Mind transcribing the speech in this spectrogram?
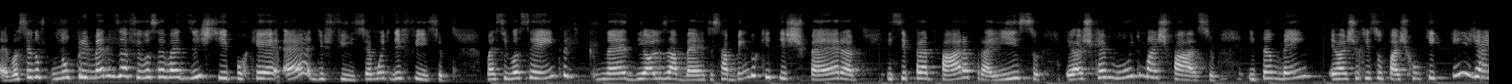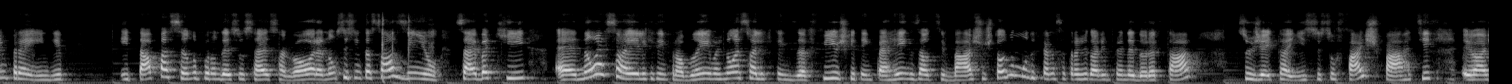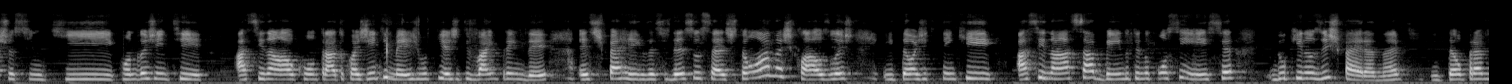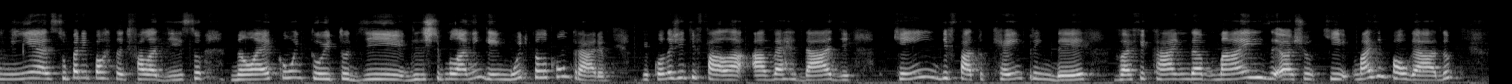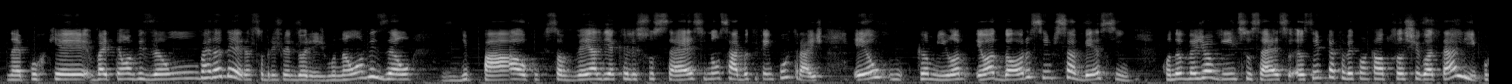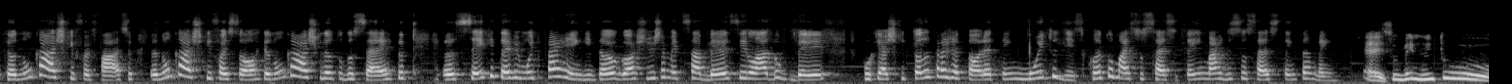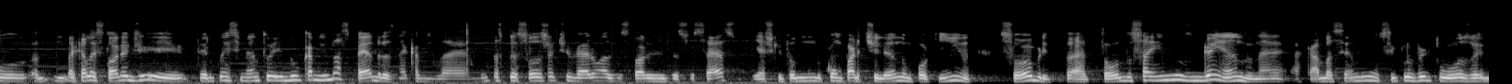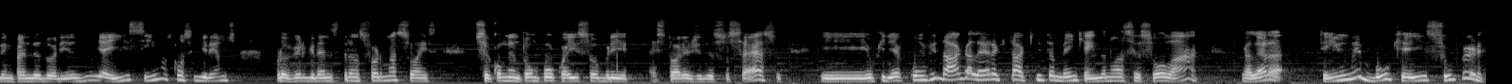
é, você no, no, primeiro desafio você vai desistir, porque é difícil, é muito difícil. Mas se você entra né, de olhos abertos, sabendo o que te espera e se prepara para isso, eu acho que é muito mais fácil. E também eu acho que isso faz com que quem já empreende e está passando por um dessucesso agora, não se sinta sozinho. Saiba que é, não é só ele que tem problemas, não é só ele que tem desafios, que tem perrengues, altos e baixos. Todo mundo que está nessa trajetória empreendedora está sujeito a isso, isso faz parte. Eu acho assim que quando a gente assina lá o contrato com a gente mesmo que a gente vai empreender. Esses perrengues, esses dessucessos estão lá nas cláusulas, então a gente tem que assinar sabendo, tendo consciência do que nos espera, né? Então, para mim é super importante falar disso. Não é com o intuito de, de estimular ninguém, muito pelo contrário. Porque quando a gente fala a verdade, quem de fato quer empreender vai ficar ainda mais, eu acho que mais empolgado, né? Porque vai ter uma visão verdadeira sobre empreendedorismo, não uma visão de palco que só vê ali aquele sucesso e não sabe o que tem por trás. Eu, Camila, eu adoro sempre saber assim, quando eu vejo alguém de sucesso, eu sempre quero saber como aquela pessoa chegou até ali, porque eu nunca acho que foi fácil, eu nunca acho que foi sorte, eu nunca acho que deu tudo certo. Eu sei que teve muito perrengue, então eu gosto justamente de saber esse lado B, porque acho que toda trajetória tem muito disso. Quanto mais sucesso tem, mais de sucesso tem também. É, isso vem muito daquela história de ter conhecimento aí do caminho das pedras, né, Camila? É, muitas pessoas já tiveram as histórias de sucesso e acho que todo mundo compartilhando um pouquinho sobre, é, todos saímos ganhando, né? Acaba sendo um ciclo virtuoso aí do empreendedorismo e aí sim nós conseguiremos prover grandes transformações. Você comentou um pouco aí sobre a história de sucesso e eu queria convidar a galera que está aqui também, que ainda não acessou lá, galera, tem um e-book aí super,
